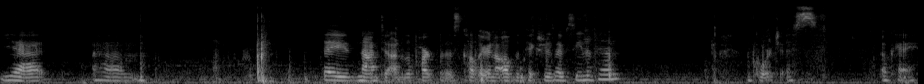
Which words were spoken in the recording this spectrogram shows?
yeah, um, they knocked it out of the park with this color and all the pictures I've seen of him. Gorgeous. Okay.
